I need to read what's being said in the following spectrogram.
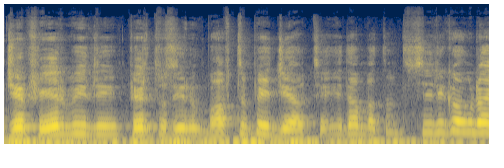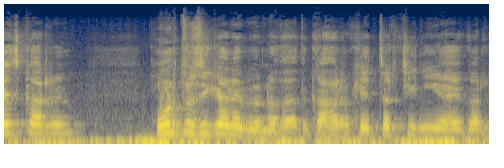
ਜੇ ਫਿਰ ਵੀ ਨਹੀਂ, ਫਿਰ ਤੁਸੀਂ ਉਹਨੂੰ ਵਫ਼ਦ ਭੇਜਿਆ ਉੱਥੇ, ਇਹਦਾ ਮਤਲਬ ਤੁਸੀਂ ਰਿਕੋਗਨਾਈਜ਼ ਕਰ ਰਹੇ ਹੋ। ਹੁਣ ਤੁਸੀਂ ਕਹਿੰਦੇ ਵੀ ਉਹਨਾਂ ਦਾ ਅਧਿਕਾਰ ਖੇਤਰ 'ਚ ਹੀ ਨਹੀਂ ਹੈ ਇਹ ਗੱਲ।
